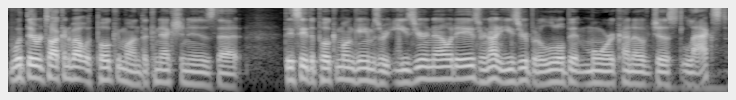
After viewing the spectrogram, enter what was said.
What they were talking about with Pokemon, the connection is that they say the Pokemon games are easier nowadays, or not easier, but a little bit more kind of just laxed,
